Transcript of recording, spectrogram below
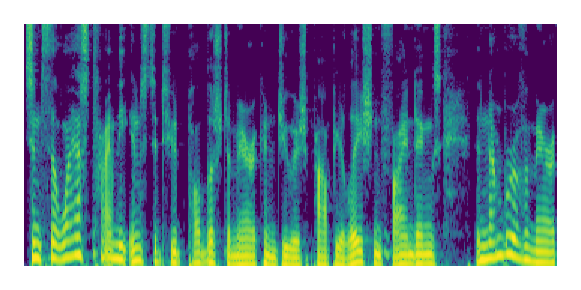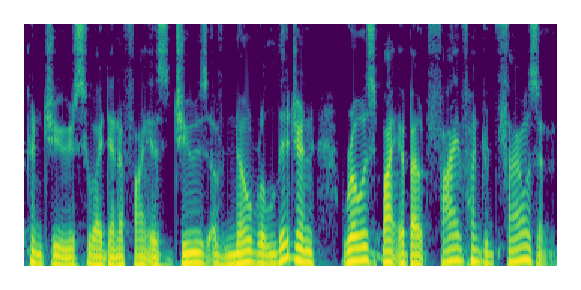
Since the last time the Institute published American Jewish population findings, the number of American Jews who identify as Jews of no religion rose by about 500,000,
